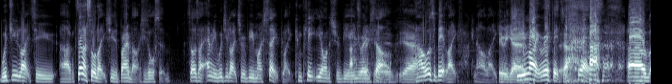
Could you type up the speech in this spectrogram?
would you like to? Because then I saw like she's a brown belt and she's awesome. So I was like, Emily, would you like to review my soap? Like completely honest review in your own style. yeah. And I was a bit like, fucking hell, like Here we know, go. She might rip it to shreds. um,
